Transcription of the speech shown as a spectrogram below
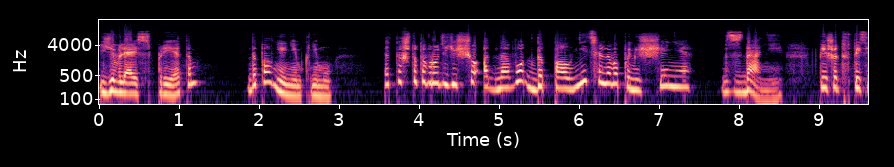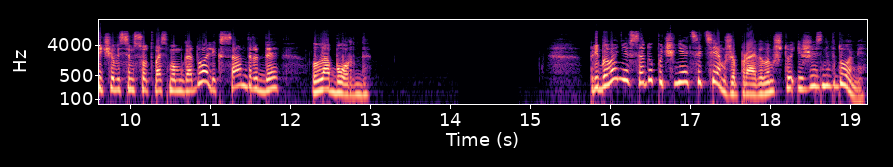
являясь при этом дополнением к нему. Это что-то вроде еще одного дополнительного помещения в здании, пишет в 1808 году Александр де Лаборд. Пребывание в саду подчиняется тем же правилам, что и жизнь в доме.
